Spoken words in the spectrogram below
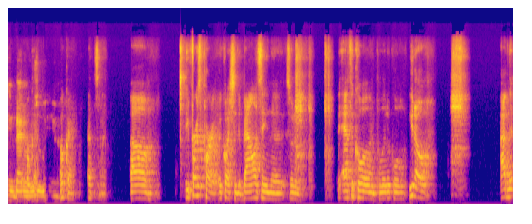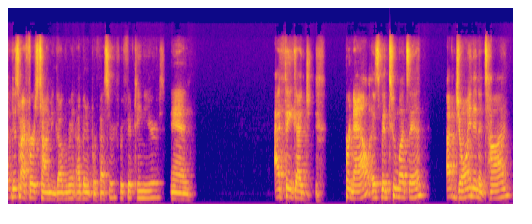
in Baton Rouge, okay. Louisiana. Okay, excellent. Um, the first part, the question, the balancing the sort of the ethical and political. You know, I'm, this is my first time in government. I've been a professor for 15 years, and I think I, for now, it's been two months in. I've joined in a time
